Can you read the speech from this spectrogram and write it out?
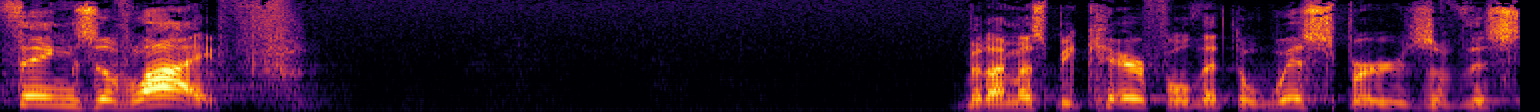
things of life. But I must be careful that the whispers of this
